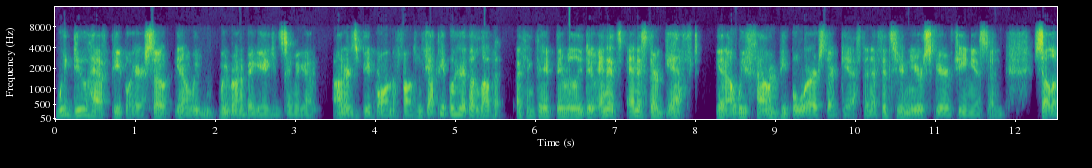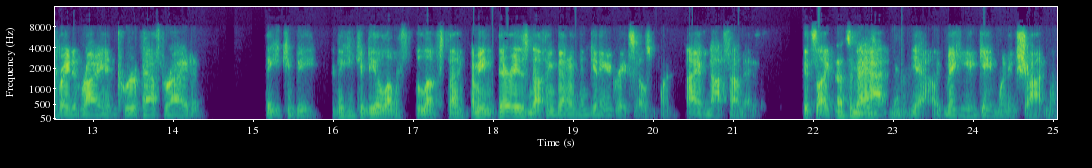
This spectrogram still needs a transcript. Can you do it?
we do have people here. So you know we we run a big agency we got hundreds of people on the phones. We've got people here that love it. I think they they really do. And it's and it's their gift. You know we found Yeah. people where it's their gift. And if it's in your sphere of genius and celebrated right and career path right i think it can be i think it can be a love love thing i mean there is nothing better than getting a great sales appointment i have not found anything it's like That's that amazing. yeah like making a game winning shot in an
